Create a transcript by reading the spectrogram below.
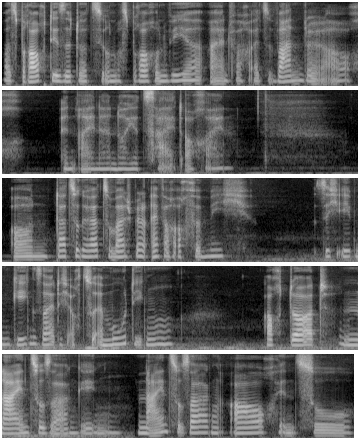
was braucht die Situation, was brauchen wir einfach als Wandel auch in eine neue Zeit auch rein. Und dazu gehört zum Beispiel einfach auch für mich, sich eben gegenseitig auch zu ermutigen, auch dort Nein zu sagen gegen Nein zu sagen, auch hin zu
